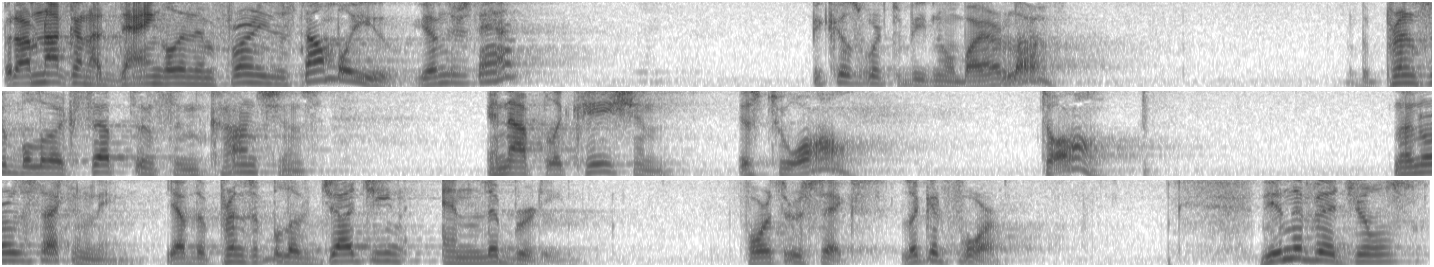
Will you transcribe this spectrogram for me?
But I'm not going to dangle it in front of you to stumble you. You understand? Because we're to be known by our love. The principle of acceptance and conscience and application is to all. To all. Now, notice secondly, you have the principle of judging and liberty. Four through six. Look at four. The individuals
